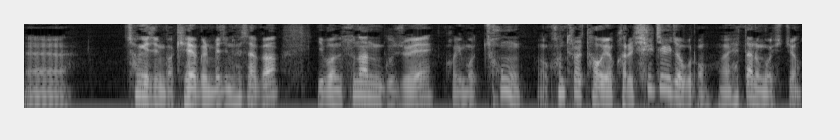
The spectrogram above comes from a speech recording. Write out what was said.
어, 청해진과 계약을 맺은 회사가 이번 수난 구조의 거의 뭐 총 컨트롤 타워 역할을 실질적으로 했다는 것이죠.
